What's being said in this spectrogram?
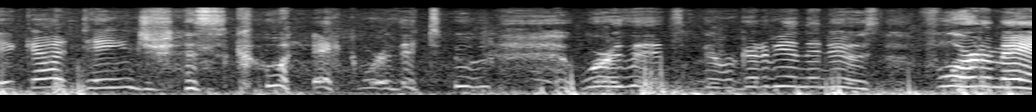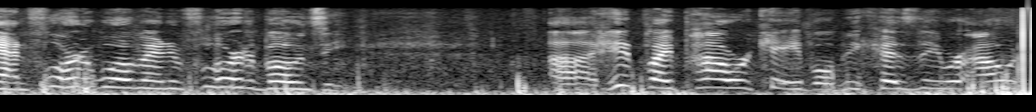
it got dangerous quick. We're the two, we're the, they were going to be in the news. Florida man, Florida woman, and Florida Bonesy uh, hit by power cable because they were out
